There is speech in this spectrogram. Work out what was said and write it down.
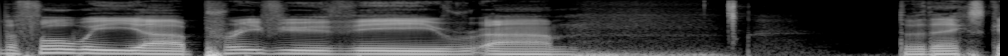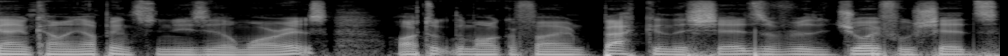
before we uh, preview the um, the next game coming up against the New Zealand Warriors. I took the microphone back in the sheds, of really joyful sheds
